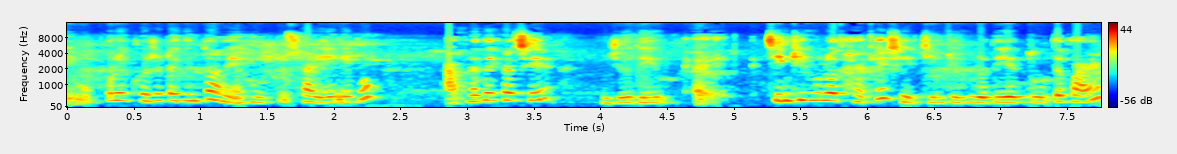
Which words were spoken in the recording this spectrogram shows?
এই উপরের খোসাটা কিন্তু আমি এখন একটু ছাড়িয়ে নেব। আপনাদের কাছে যদি চিমটিগুলো থাকে, সেই চিমটিগুলো দিয়ে তুলতে পারেন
